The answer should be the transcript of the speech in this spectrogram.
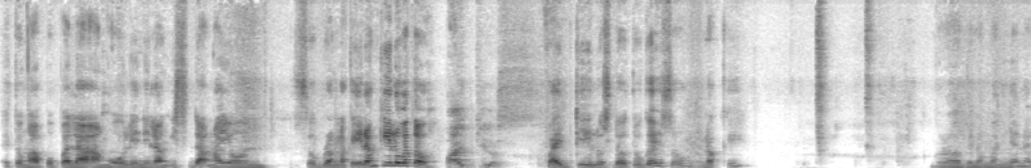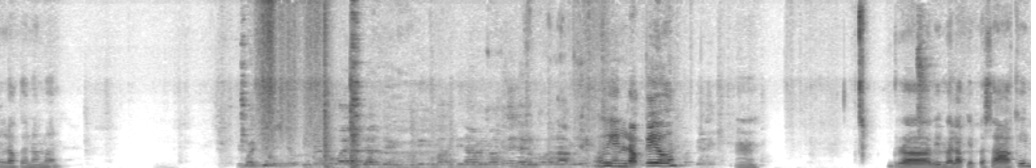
Ito nga po pala ang huli nilang isda ngayon. Sobrang laki. Ilang kilo ba to? 5 kilos. 5 kilos daw to guys. Oh, ang laki. Grabe naman yan. Ang laki naman. Imagine niyo. Tingnan mo kaya dyan, Jeng. Hindi, ko hindi namin makita. Nalungkot na namin eh. Uy, ang laki oh. Mm. Grabe, malaki pa sa akin.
